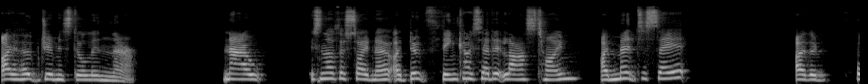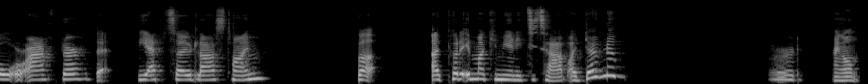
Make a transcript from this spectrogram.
I hope Jim is still in there. Now, it's another side note. I don't think I said it last time. I meant to say it either before or after the, the episode last time, I put it in my community tab. I don't know. Third, hang on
